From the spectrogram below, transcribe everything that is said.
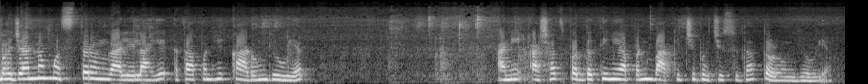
भज्यांना मस्त रंग आलेला आहे. आता आपण हे काढून घेऊयात. आणि अशाच पद्धतीने आपण बाकीची भजीसुद्धा तळून घेऊयात.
